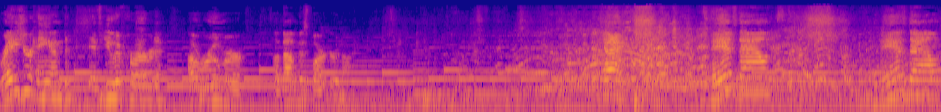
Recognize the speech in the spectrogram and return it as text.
Raise your hand if you have heard a rumor about Miss Barker and I. Okay. Hands down. Hands down.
